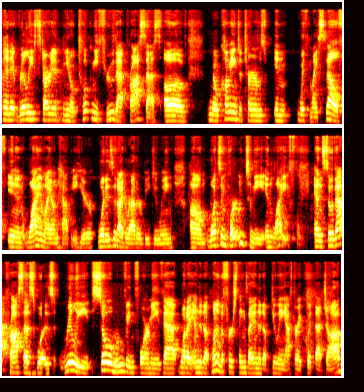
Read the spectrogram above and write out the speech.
and it really started, you know, took me through that process of you know coming to terms in with myself in why am i unhappy here? What is it i'd rather be doing? Um, what's important to me in life? And so that process was really so moving for me that what i ended up one of the first things i ended up doing after i quit that job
